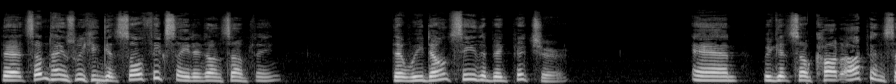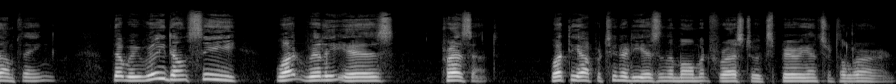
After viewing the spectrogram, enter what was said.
that sometimes we can get so fixated on something that we don't see the big picture. And we get so caught up in something that we really don't see what really is present what the opportunity is in the moment for us to experience or to learn.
